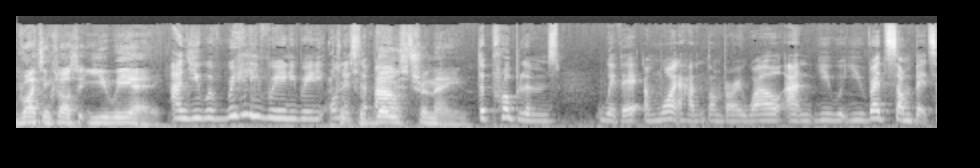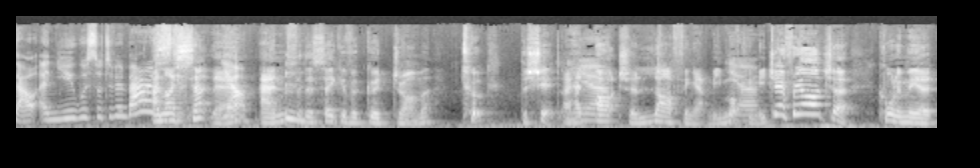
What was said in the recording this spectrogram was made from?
writing class at UEA. and you were really, really, really I honest about Rose Tremain. the problems with it and why it hadn't done very well. And you you read some bits out, and you were sort of embarrassed. And I sat there Yeah. and, for the sake of a good drama, took the shit. I had Yeah. Archer laughing at me, mocking Yeah. me. Jeffrey Archer! Calling me a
